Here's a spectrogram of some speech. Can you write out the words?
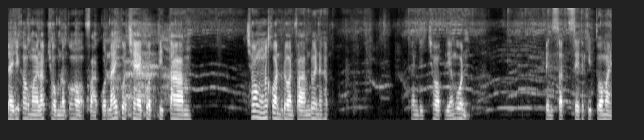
ใดที่เข้ามารับชม แล้วก็ฝากกดไลค์ กดแชร์ กดติดตาม ช่องนครอุดรฟาร์มด้วยนะครับ ท่านที่ชอบเลี้ยงอ้น เป็นสัตว์เศรษฐกิจตัวใหม่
